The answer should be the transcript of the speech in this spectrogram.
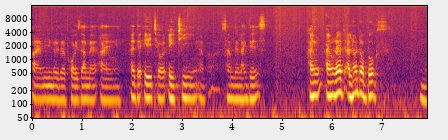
I'm, you know, the, for example, I'm at the age of 18, something like this. I, I read a lot of books. You know.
